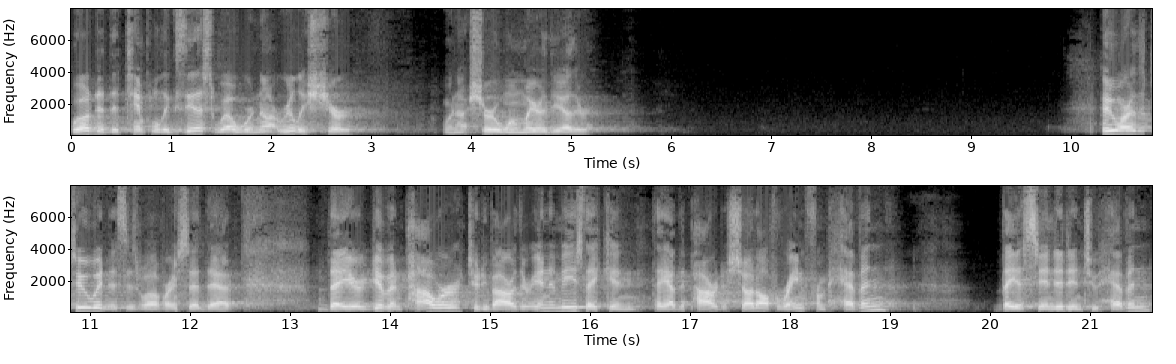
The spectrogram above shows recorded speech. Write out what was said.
well, did the temple exist? Well, we're not really sure. We're not sure one way or the other. Who are the two witnesses? Well, I've already said that. They are given power to devour their enemies. They can, they have the power to shut off rain from heaven. They ascended into heaven.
